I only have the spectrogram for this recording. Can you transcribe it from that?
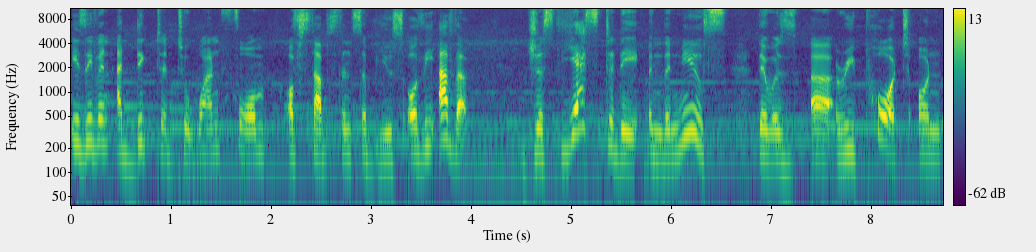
is even addicted to one form of substance abuse or the other? Just yesterday in the news, there was a report on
